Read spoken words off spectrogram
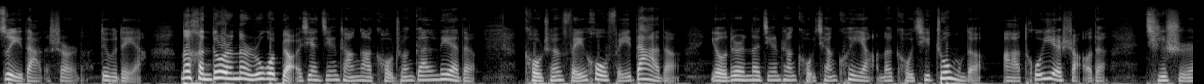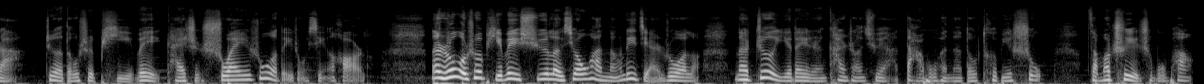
最大的事儿了，对不对呀？那很多人呢，如果表现经常啊口唇干裂的，口唇肥厚肥大的，有的人呢经常口腔溃疡的，口气重的啊，唾液少的，其实啊，这都是脾胃开始衰弱的一种信号了。那如果说脾胃虚了，消化能力减弱了，那这一类人看上去啊，大部分呢都特别瘦，怎么吃也吃不胖。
